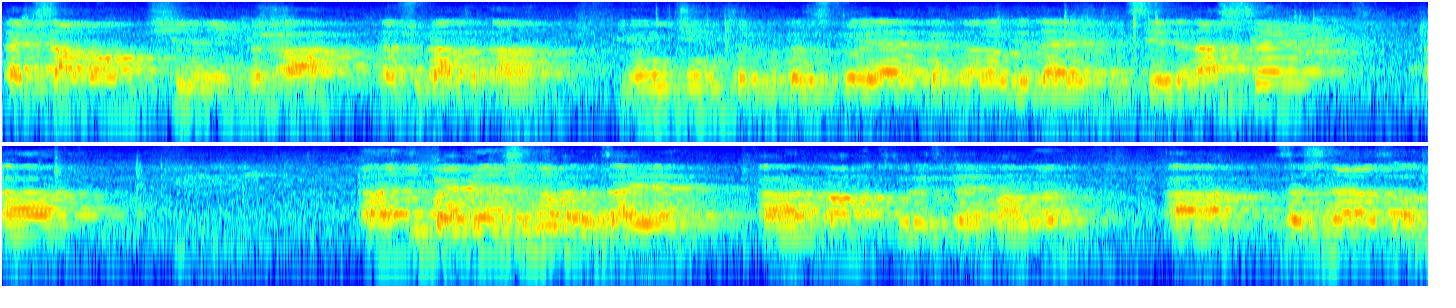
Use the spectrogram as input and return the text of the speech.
Tak samo silnik a, na przykład a, Unigine, który wykorzystuje technologię DirectX 11 a, I pojawiają się nowe rodzaje map, które tutaj mamy, zaczynając od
